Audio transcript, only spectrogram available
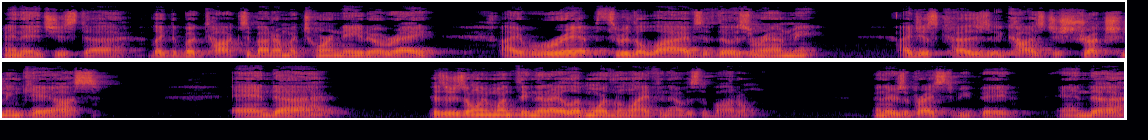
And it's just, uh, like the book talks about, I'm a tornado, right? I rip through the lives of those around me. I just cause, cause destruction and chaos. And, uh, cause there's only one thing that I love more than life, and that was the bottle and there's a price to be paid. And, uh,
